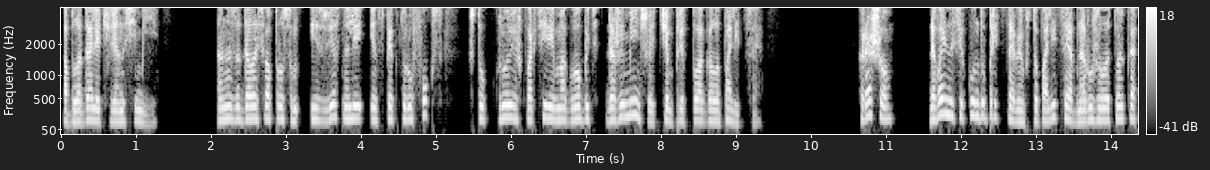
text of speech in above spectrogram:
обладали члены семьи. Она задалась вопросом, известно ли инспектору Фокс, что крови в квартире могло быть даже меньше, чем предполагала полиция. Хорошо, давай на секунду представим, что полиция обнаружила только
